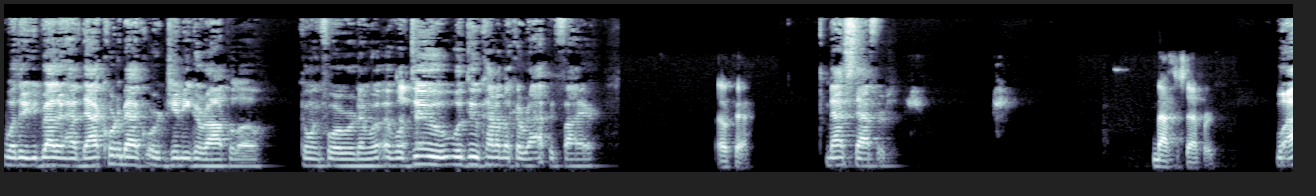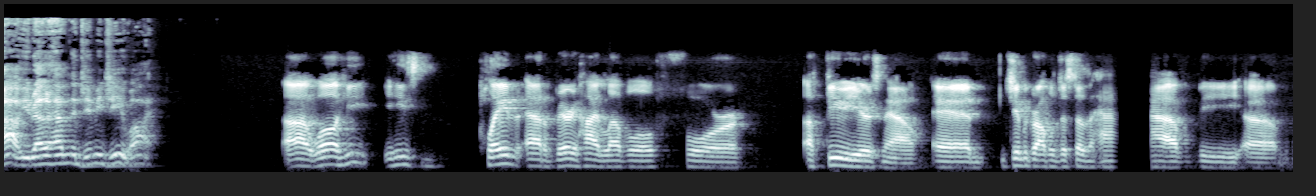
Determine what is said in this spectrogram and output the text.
whether you'd rather have that quarterback or Jimmy Garoppolo going forward, and we'll, and we'll okay. do we'll do kind of like a rapid fire. Okay. Matt Stafford. Matthew Stafford. Wow, you'd rather have him than Jimmy G? Why? Uh, well, he he's played at a very high level for a few years now, and Jimmy Garoppolo just doesn't have, have the um,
